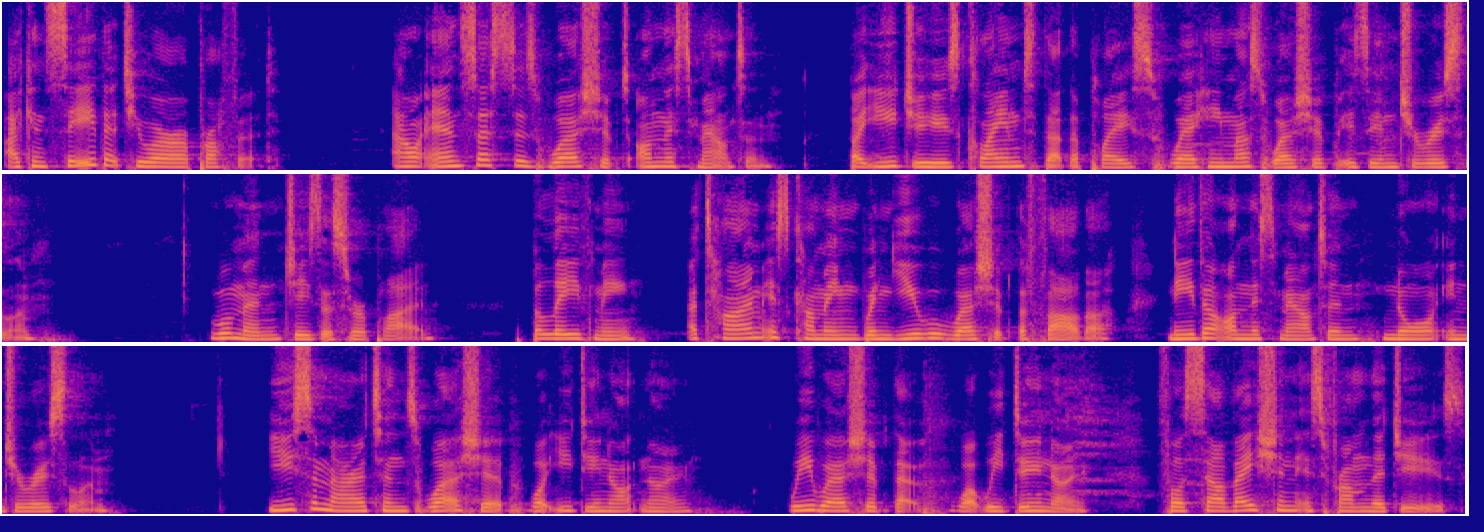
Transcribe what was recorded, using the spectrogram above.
I can see that you are a prophet. Our ancestors worshipped on this mountain, but you Jews claimed that the place where he must worship is in Jerusalem. Woman, Jesus replied, Believe me, a time is coming when you will worship the Father, neither on this mountain nor in Jerusalem. You Samaritans worship what you do not know. We worship that what we do know, for salvation is from the Jews.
